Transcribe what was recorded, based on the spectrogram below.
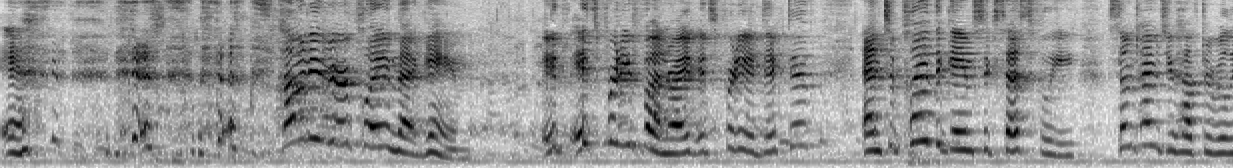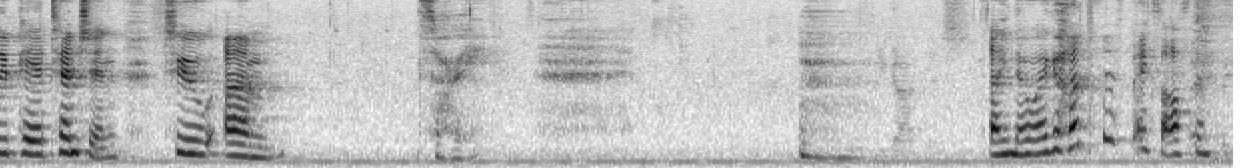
And how many of you are playing that game? It's, it's pretty fun, right? It's pretty addictive. And to play the game successfully, sometimes you have to really pay attention to, um, sorry. I know I got this. Thanks, Austin.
